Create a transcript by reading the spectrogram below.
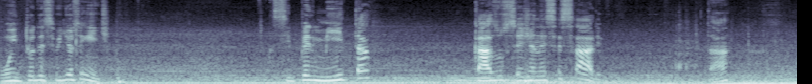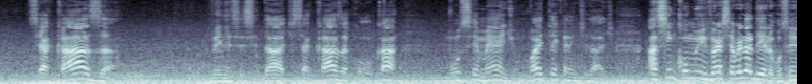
o intuito desse vídeo é o seguinte: se permita caso seja necessário, tá? Se a casa vem necessidade, se a casa colocar, você médium vai ter aquela entidade. Assim como o inverso é verdadeiro, você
